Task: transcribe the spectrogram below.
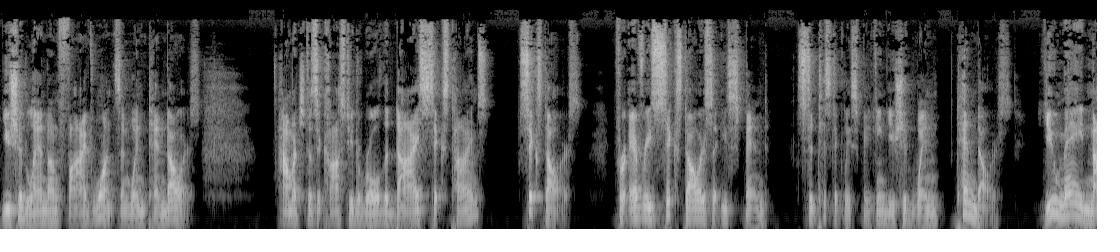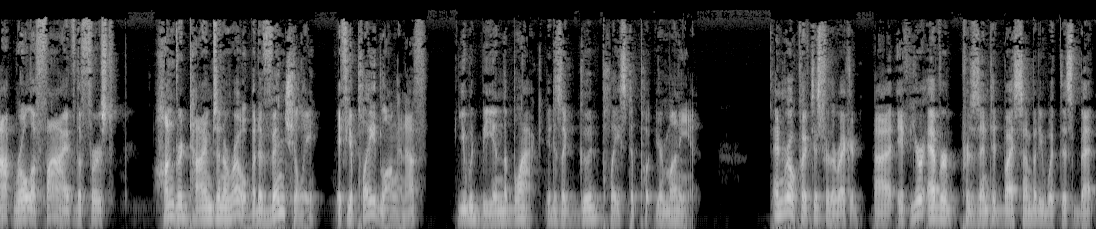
You should land on 5 once and win $10. How much does it cost you to roll the die 6 times? $6. For every $6 that you spend, statistically speaking, you should win $10. You may not roll a 5 the first 100 times in a row, but eventually, if you played long enough, you would be in the black. It is a good place to put your money in. And real quick, just for the record, uh, if you're ever presented by somebody with this bet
